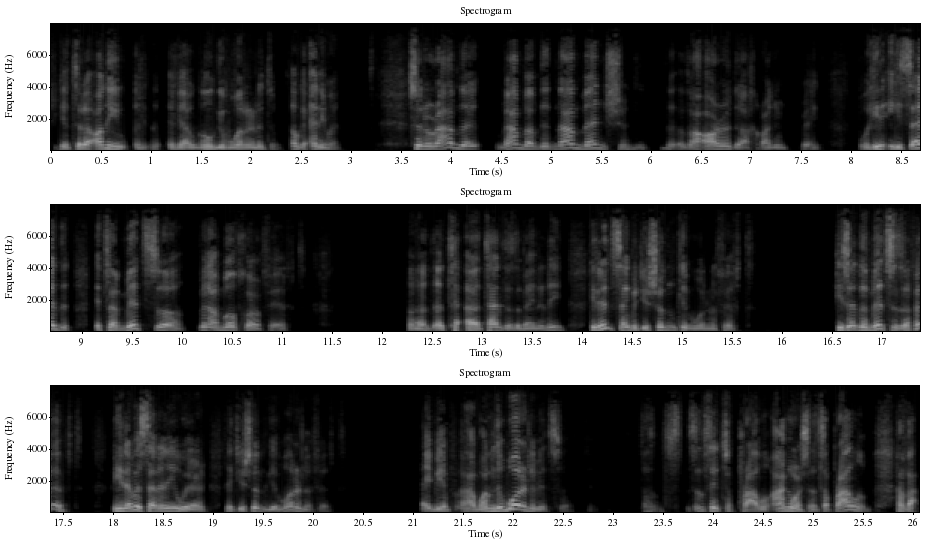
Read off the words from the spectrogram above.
you get to the ani if I'm going to give one or two. Okay, anyway. So the Rambam, Rambam did not mention the, the order the Achronim bring. Well, he, he said it's a mitzvah min a fifth, uh, a tenth is a Bainani. He didn't say, but you shouldn't give more than a fifth. He said the mitzvah is a fifth. He never said anywhere that you shouldn't give one than a fifth. Maybe I want to do more than a mitzvah. Doesn't, say it's a problem. Angmar says it's a problem. But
